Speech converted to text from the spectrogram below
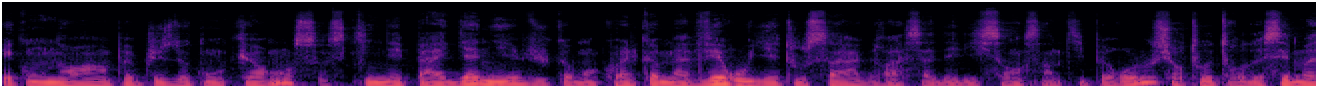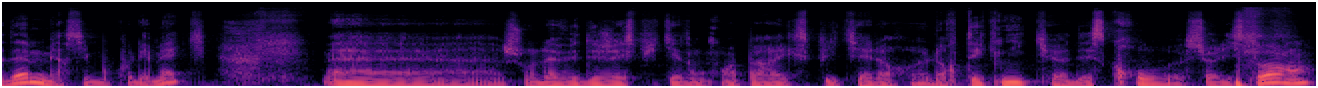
et qu'on aura un peu plus de concurrence, ce qui n'est pas à gagner vu comment Qualcomm a verrouillé tout ça grâce à des licences un petit peu reloues, surtout autour de ces modems. Merci beaucoup les mecs. Euh, je vous l'avais déjà expliqué, donc on va pas réexpliquer leur, technique d'escroc sur l'histoire. Hein.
